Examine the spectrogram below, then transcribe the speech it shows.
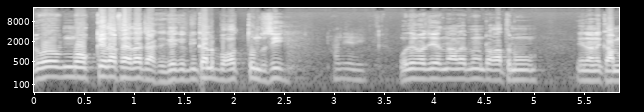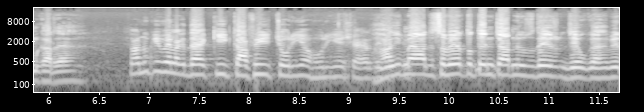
ਉਹ ਮੌਕੇ ਦਾ ਫਾਇਦਾ ਚੱਕ ਗਏ ਕਿਉਂਕਿ ਕੱਲ ਬਹੁਤ ਧੁੰਦ ਸੀ। ਹਾਂਜੀ ਹਾਂਜੀ। ਉਹਦੇ ਵਜ੍ਹਾ ਨਾਲ ਮੈਨੂੰ ਰਾਤ ਨੂੰ ਇਹਨਾਂ ਨੇ ਕੰਮ ਕਰ ਰਿਹਾ ਤੁਹਾਨੂੰ ਕਿਵੇਂ ਲੱਗਦਾ ਹੈ ਕਿ ਕਾਫੀ ਚੋਰੀਆਂ ਹੋ ਰਹੀਆਂ ਸ਼ਹਿਰ ਦੇ ਹਾਂਜੀ ਮੈਂ ਅੱਜ ਸਵੇਰ ਤੋਂ ਤਿੰਨ ਚਾਰ ਨਿਊਜ਼ ਦੇ ਜਾਊਗਾ ਵੀ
